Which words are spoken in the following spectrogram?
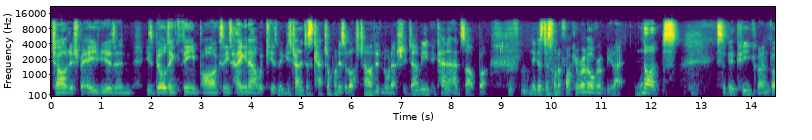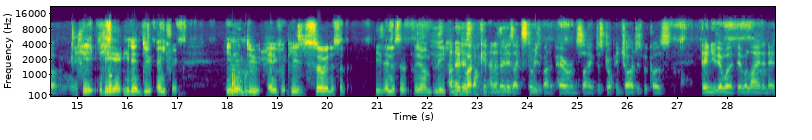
childish behaviors and he's building theme parks and he's hanging out with kids. Maybe he's trying to just catch up on his lost childhood and all that shit. Do you know what I mean? It kind of adds up, but niggas just want to fucking run over and be like, nonce. It's a bit peak, man, but He he he didn't do anything. He didn't do anything. He's so innocent. He's innocent beyond belief. I know there's Like, fucking, and I know there's like stories about the parents like just dropping charges because they knew they were they were lying, and they,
